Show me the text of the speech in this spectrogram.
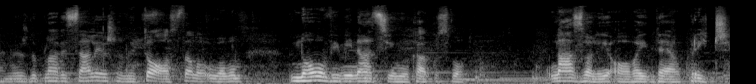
Ajmo još do plave sale, još nam je to ostalo u ovom novom viminacijumu, kako smo nazvali ovaj deo priče.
